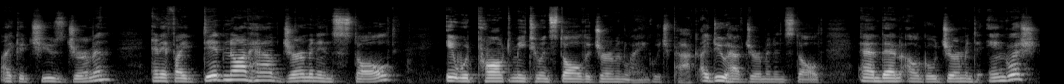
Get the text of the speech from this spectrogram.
I could choose German. And if I did not have German installed, it would prompt me to install the German language pack. I do have German installed. And then I'll go German to English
